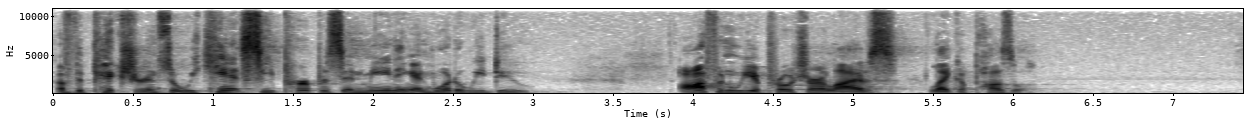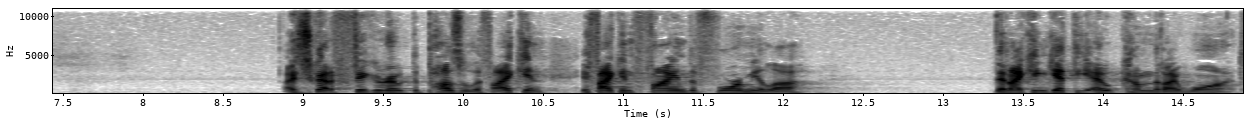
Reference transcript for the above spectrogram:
of the picture, and so we can't see purpose and meaning. And what do we do? Often we approach our lives like a puzzle. I just got to figure out the puzzle. If I can if I can find the formula, then I can get the outcome that I want.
